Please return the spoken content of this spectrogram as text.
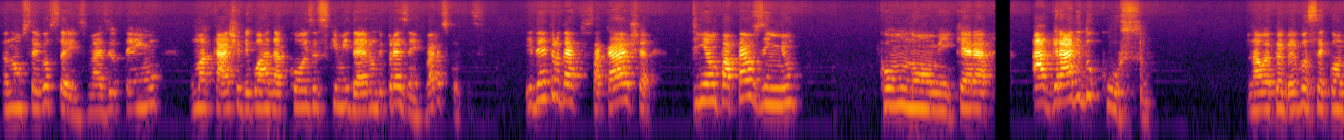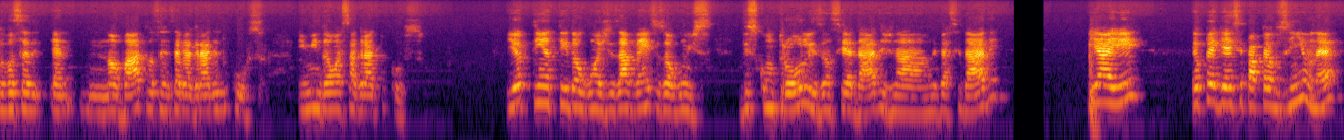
eu não sei vocês, mas eu tenho uma caixa de guardar coisas que me deram de presente, várias coisas. E dentro dessa caixa tinha um papelzinho com um nome que era a grade do curso. Na UEPB, você, quando você é novato, você recebe a grade do curso. E me dão essa grade do curso. E eu tinha tido algumas desavenças, alguns descontroles, ansiedades na universidade. E aí eu peguei esse papelzinho, né?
